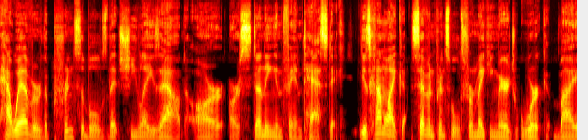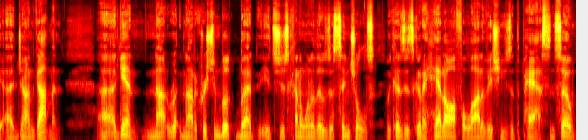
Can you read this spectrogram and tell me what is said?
However, the principles that she lays out are are stunning and fantastic. It's kind of like Seven Principles for Making Marriage Work by uh, John Gottman. Uh, again, not not a Christian book, but it's just kind of one of those essentials because it's going to head off a lot of issues at the past. And so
